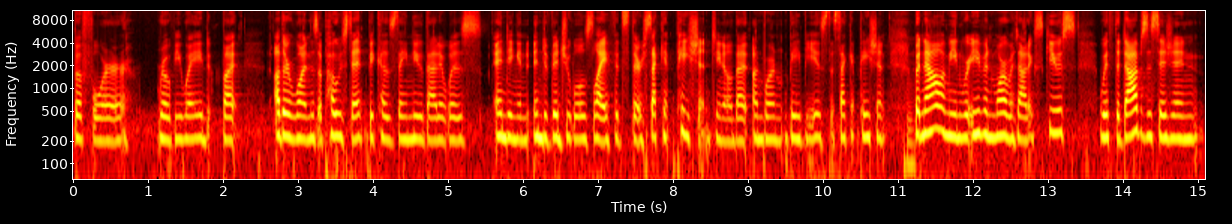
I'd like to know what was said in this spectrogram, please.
before Roe v. Wade, but other ones opposed it because they knew that it was ending an individual's life. It's their second patient. You know, that unborn baby is the second patient. Mm-hmm. But now, I mean, we're even more without excuse with the Dobbs decision.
